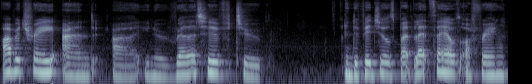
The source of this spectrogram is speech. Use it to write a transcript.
arbitrary and uh, you know relative to individuals. But let's say I was offering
